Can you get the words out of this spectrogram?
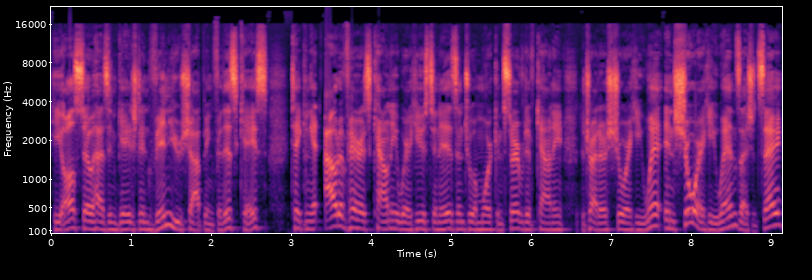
He also has engaged in venue shopping for this case, taking it out of Harris County, where Houston is, into a more conservative county to try to assure he win- ensure he wins, I should say,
